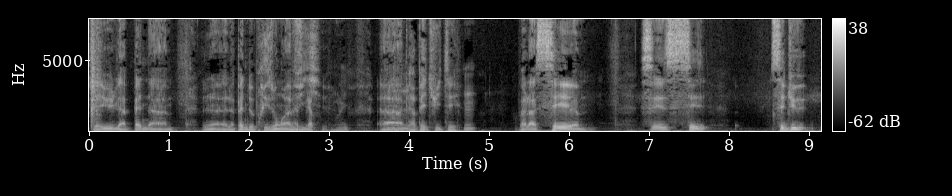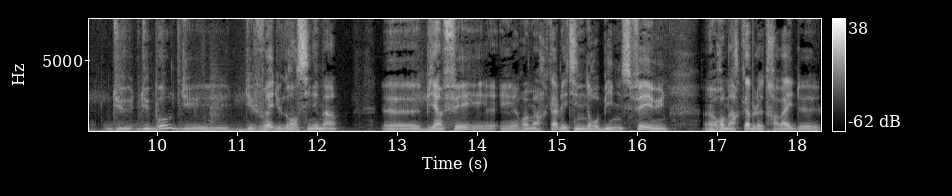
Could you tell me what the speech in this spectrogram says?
qui a eu la peine à, la, peine de prison à vie, à mm. perpétuité. Mm. Voilà, c'est euh, c'est c'est c'est du, du du beau, du du vrai, du grand cinéma. Euh, bien fait et, remarquable. Et Tim Robbins fait une, un remarquable travail de,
